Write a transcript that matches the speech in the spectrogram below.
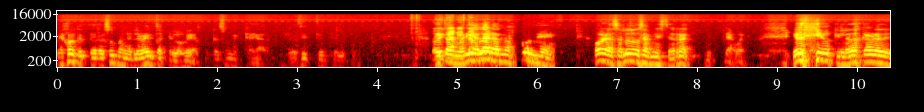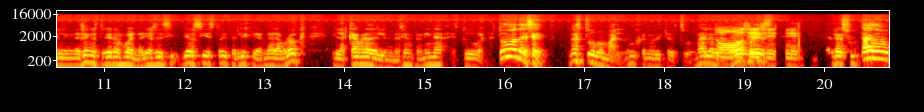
mejor que te resuman el evento a que lo veas, porque es una cagada. Así te- te lo. Ahí está, María Lara nos pone. Hola, saludos a Mr. Rack. Ya, bueno. Yo digo que las dos cámaras de eliminación estuvieron buenas. Yo, sé, si- yo sí estoy feliz que ganara Brock y la cámara de eliminación femenina estuvo buena. Estuvo decente. no estuvo mal, nunca hemos dicho que estuvo mal. de No, sí, sí, sí. El resultado,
